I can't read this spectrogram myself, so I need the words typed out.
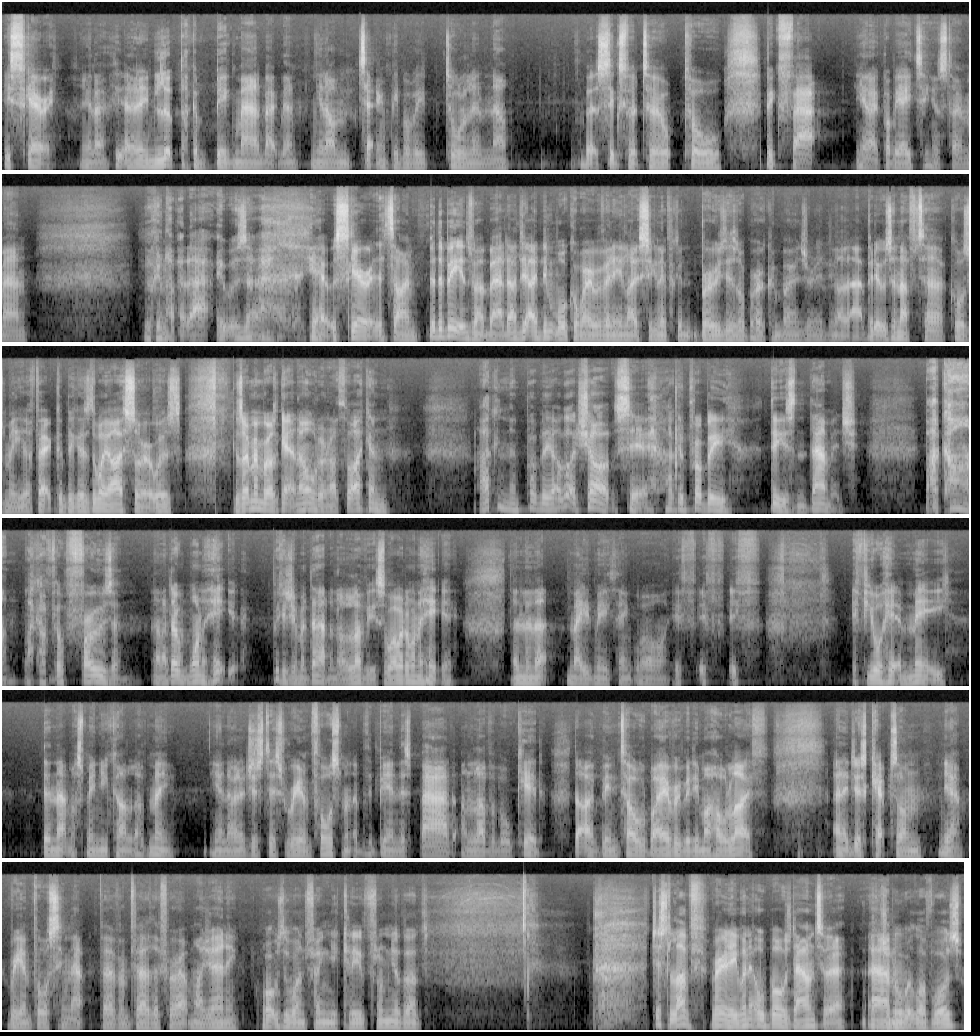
he's scary, you know. And he looked like a big man back then. You know, I'm technically probably taller than him now, but six foot two, tall, big fat, you know, probably 18 stone man. Looking up at that, it was, uh, yeah, it was scary at the time. But the beatings weren't bad. I, didn't walk away with any like significant bruises or broken bones or anything like that. But it was enough to cause me effect because the way I saw it was, because I remember I was getting older and I thought I can, I can probably, I've got a chance here. I could probably do some damage but I can't. Like I feel frozen, and I don't want to hit you because you're my dad and I love you. So why would I want to hit you? And then that made me think, well, if if if if you're hitting me, then that must mean you can't love me. You know, and it's just this reinforcement of being this bad, unlovable kid that I've been told by everybody my whole life, and it just kept on, yeah, reinforcing that further and further throughout my journey. What was the one thing you craved from your dad? Just love, really, when it all boils down to it. Do you know Um, what love was?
